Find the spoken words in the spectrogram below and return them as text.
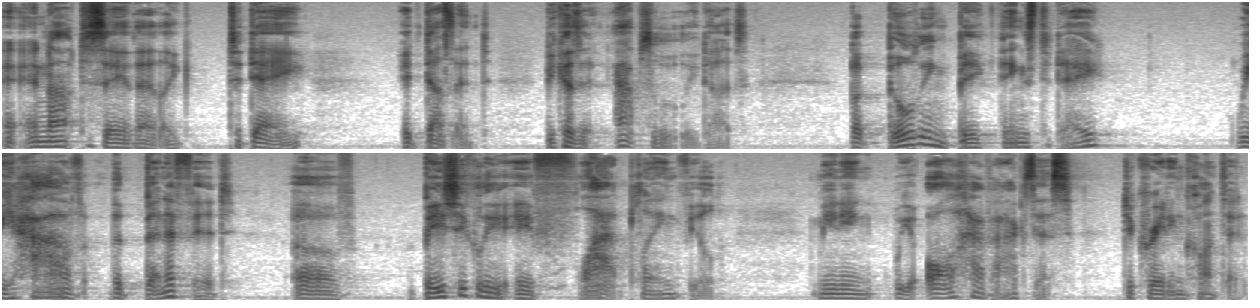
and not to say that like today it doesn't, because it absolutely does. But building big things today, we have the benefit of basically a flat playing field, meaning we all have access to creating content.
